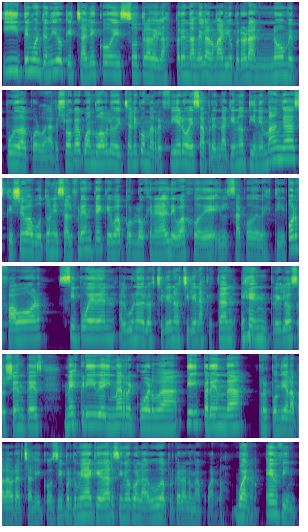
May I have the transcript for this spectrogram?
Y tengo entendido que chaleco es otra de las prendas del armario, pero ahora no me puedo acordar. Yo acá cuando hablo de chaleco me refiero a esa prenda que no tiene mangas, que lleva botones al frente, que va por lo general debajo del saco de vestir. Por favor, si pueden, alguno de los chilenos, chilenas que están entre los oyentes, me escribe y me recuerda qué prenda respondía la palabra chaleco, ¿sí? Porque me voy a quedar si no con la duda porque ahora no me acuerdo. Bueno, en fin,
